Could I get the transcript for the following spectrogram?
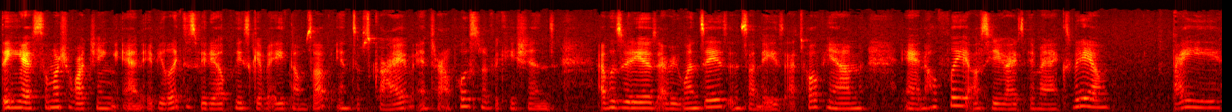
Thank you guys so much for watching, and if you like this video, please give it a thumbs up and subscribe and turn on post notifications I post videos every Wednesdays and Sundays at 12 p.m. And hopefully I'll see you guys in my next video. Bye!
